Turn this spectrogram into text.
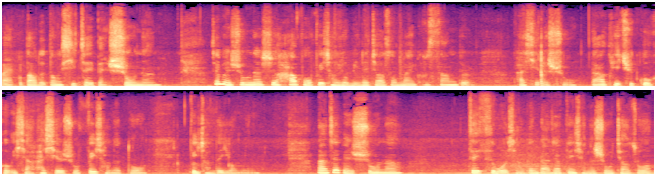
买不到的东西这本书呢？这本书呢是哈佛非常有名的教授 Michael Sander 他写的书，大家可以去 Google 一下，他写的书非常的多，非常的有名。那这本书呢，这次我想跟大家分享的书叫做《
